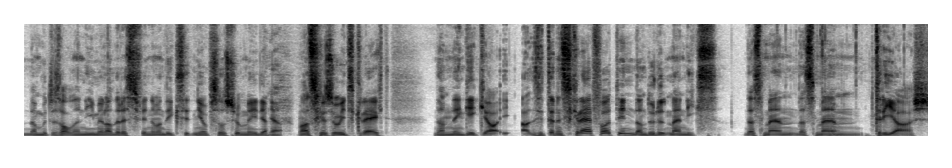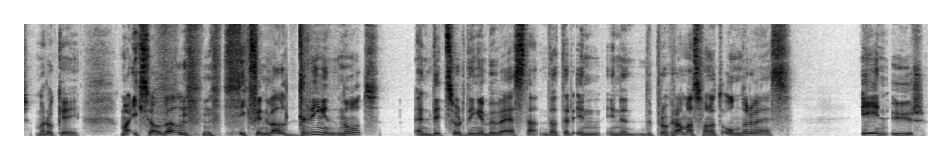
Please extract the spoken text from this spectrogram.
dan moeten ze al een e-mailadres vinden, want ik zit niet op social media. Ja. Maar als je zoiets krijgt, dan denk ik, ja, zit er een schrijffout in, dan doet het mij niks. Dat is mijn, dat is mijn ja. triage. Maar oké. Okay. Maar ik zou wel... ik vind wel dringend nood, en dit soort dingen bewijst dat, dat er in, in de programma's van het onderwijs één uur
